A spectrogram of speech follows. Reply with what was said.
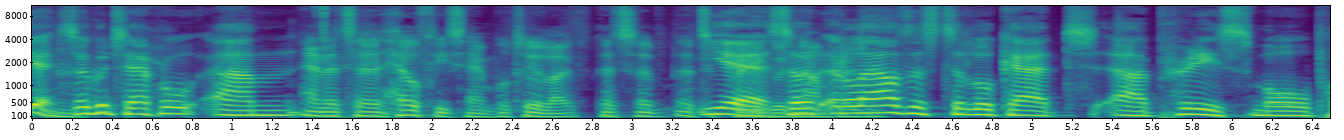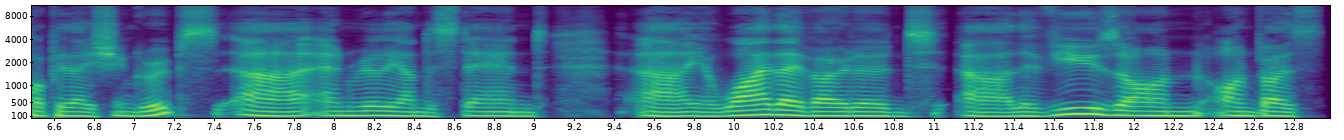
Yeah, so a good sample. Um, And it's a healthy sample too. Like that's a that's a yeah, pretty good so number, it isn't allows us to look at uh, pretty small population groups uh, and really understand uh, you know, why they voted, uh, their views on on both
